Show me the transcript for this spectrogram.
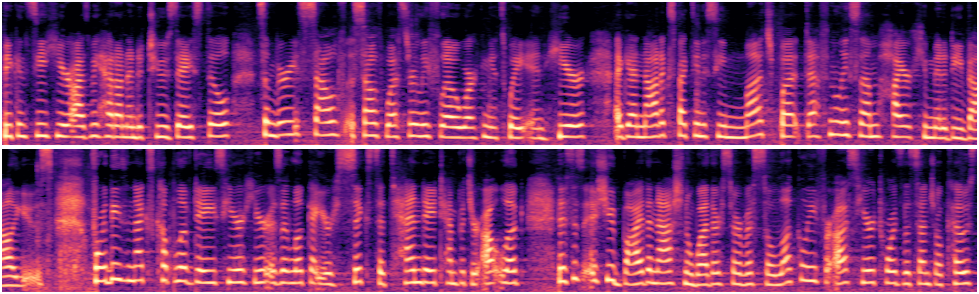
But you can see here as we head on into Tuesday still some very south southwesterly flow working its way in here. Again, not expecting to see much but definitely some higher humidity values values. For these next couple of days here, here is a look at your 6 to 10 day temperature outlook. This is issued by the National Weather Service, so luckily for us here towards the central coast,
